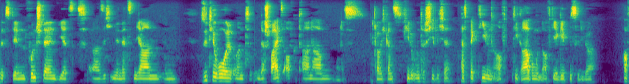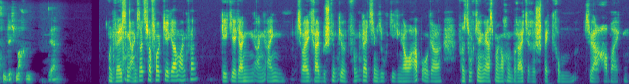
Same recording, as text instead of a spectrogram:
mit den Fundstellen, die jetzt äh, sich in den letzten Jahren in Südtirol und in der Schweiz aufgetan haben. Das glaube ich, ganz viele unterschiedliche Perspektiven auf die Grabung und auf die Ergebnisse, die wir hoffentlich machen werden. Und welchen Ansatz verfolgt ihr am Anfang? Geht ihr dann an ein, zwei, drei bestimmte Fundplätze und sucht die genauer ab oder versucht ihr dann erstmal noch ein breiteres Spektrum zu erarbeiten?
